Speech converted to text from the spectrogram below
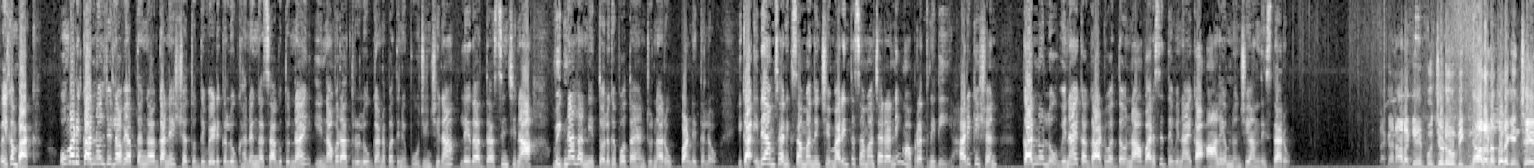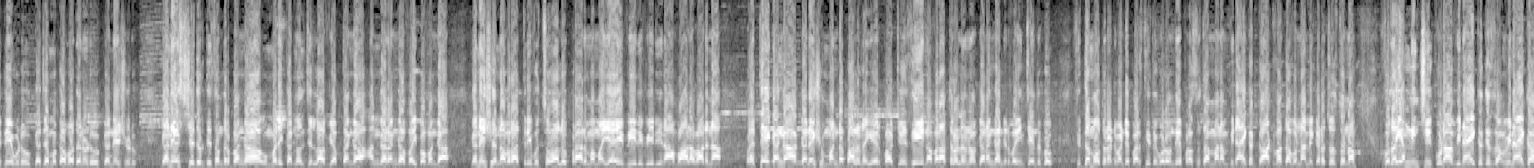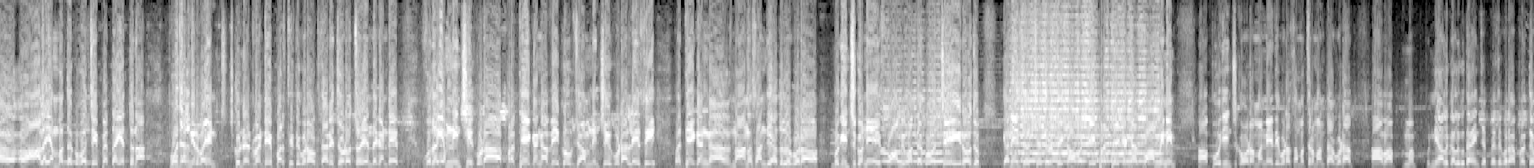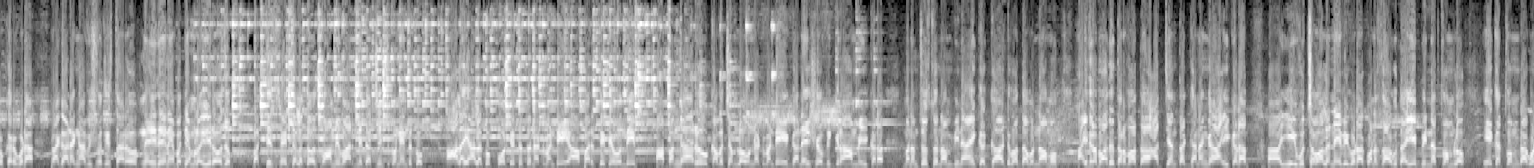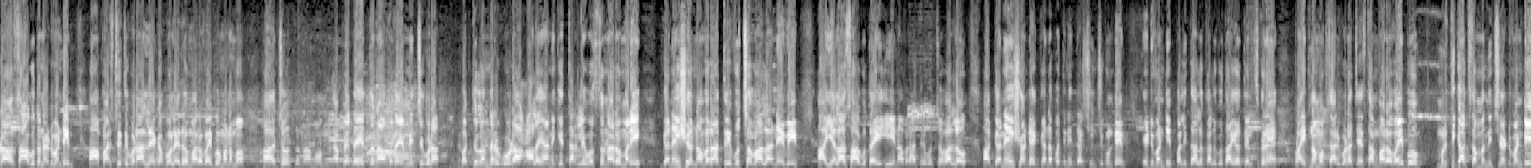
Welcome back. ఉమ్మడి కర్నూలు జిల్లా వ్యాప్తంగా గణేష్ చతుర్థి వేడుకలు ఘనంగా సాగుతున్నాయి. ఈ నవరాత్రులు గణపతిని పూజించినా లేదా దర్శించినా విఘ్నాలన్నీ తొలగిపోతాయంటున్నారు పండితులు. ఇక ఇదే అంశానికి సంబంధించి మరింత సమాచారాన్ని మా ప్రతినిధి హరికిషన్ కర్నూలు వినాయక ఘాట్ వద్ద ఉన్న వరసిద్ధి వినాయక ఆలయం నుంచి అందిస్తారు. గణాలకే పూజ్యుడు విఘ్నాలను తొలగించే దేవుడు గజముఖ వదనుడు గణేశుడు గణేష్ చతుర్థి సందర్భంగా ఉమ్మడి కర్నూలు జిల్లా వ్యాప్తంగా అంగరంగ వైభవంగా గణేష్ నవరాత్రి ఉత్సవాలు ప్రారంభమయ్యాయి. వీధి వీధిన వాడవాడన ప్రత్యేకంగా గణేష్ మండపాలను ఏర్పాటు చేసి నవరాత్రులను ఘనంగా నిర్వహించేందుకు సిద్ధమవుతున్నటువంటి పరిస్థితి కూడా ఉంది. ప్రస్తుతం మనం వినాయక ఘాట్ వద్ద ఉన్నాం. ఇక్కడ చూస్తున్నాం. ఉదయం నుంచి కూడా వినాయక వినాయక ఆలయం వద్దకు వచ్చి పెద్ద ఎత్తున పూజలు నిర్వహించుకున్నటువంటి పరిస్థితి కూడా ఒకసారి చూడొచ్చు. ఎందుకంటే ఉదయం నుంచి కూడా ప్రత్యేకంగా వేకోజాం నుంచి కూడా లేచి ప్రత్యేకంగా స్నాన సంధ్యాదులు కూడా ముగించుకొని స్వామి వద్దకు వచ్చి ఈరోజు గణేష్ చతుర్థి కాబట్టి ప్రత్యేకంగా స్వామిని పూజించుకోవడం అనేది కూడా సంవత్సరం అంతా కూడా పుణ్యాలు కలుగుతాయని చెప్పేసి కూడా ప్రతి ఒక్కరు కూడా ప్రగాఢంగా విశ్వసిస్తారు. ఇదే నేపథ్యంలో ఈరోజు భక్తి శ్రద్ధలతో స్వామివారిని దర్శించుకునేందుకు ఆలయాలకు పోటెత్తుతున్నటువంటి ఆ పరిస్థితి ఉంది. ఆ బంగారు కవచంలో ఉన్నటువంటి గణేష్ విగ్రహం ఇక్కడ మనం చూస్తున్నాం. వినాయక ఘాట్ వద్ద ఉన్నాము. హైదరాబాద్ తర్వాత అత్యంత ఘనంగా ఇక్కడ ఈ ఉత్సవాలు అనేవి కూడా కొనసాగుతాయి. భిన్నత్వంలో ఏకత్వంగా కూడా సాగుతున్నటువంటి ఆ, పరిస్థితి కూడా లేకపోలేదు. మరోవైపు మనము చూ చేస్తున్నాము పెద్ద ఎత్తున ఉదయం నుంచి కూడా భక్తులందరూ కూడా ఆలయానికి తరలి వస్తున్నారు మరి గణేష్ నవరాత్రి ఉత్సవాలు అనేవి ఎలా సాగుతాయి? ఈ నవరాత్రి ఉత్సవాల్లో ఆ గణేష్ అంటే గణపతిని దర్శించుకుంటే ఎటువంటి ఫలితాలు కలుగుతాయో తెలుసుకునే ప్రయత్నం ఒకసారి కూడా చేస్తాం. మరోవైపు మృతికాకు సంబంధించినటువంటి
